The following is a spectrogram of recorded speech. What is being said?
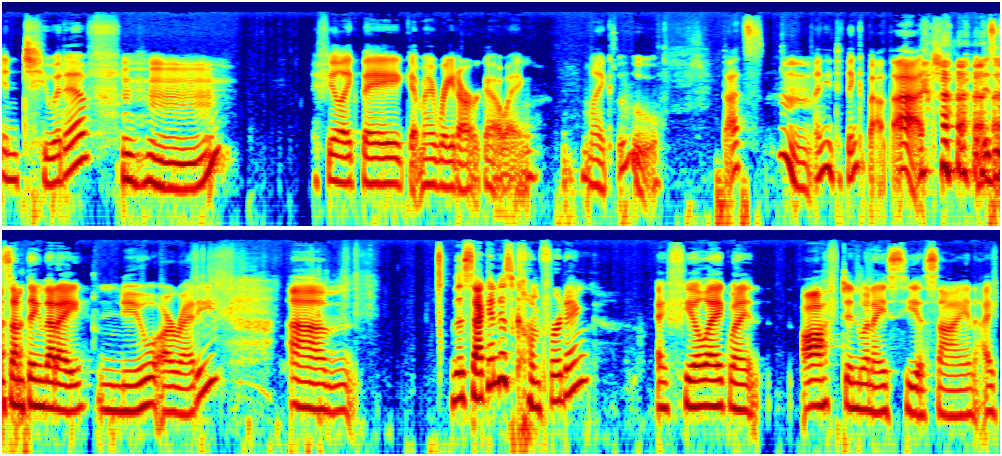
intuitive. Mm-hmm. I feel like they get my radar going. I'm like, ooh, that's hmm, I need to think about that. is it something that I knew already? Um, the second is comforting. I feel like when I often when I see a sign, I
